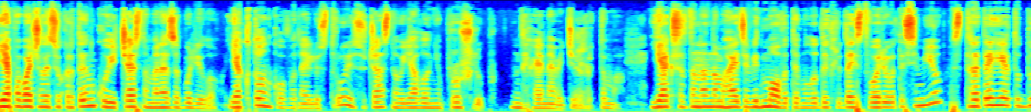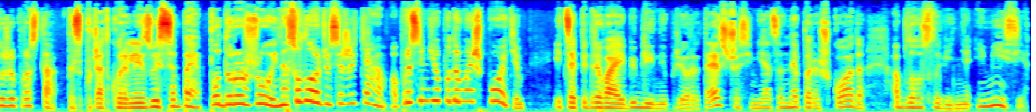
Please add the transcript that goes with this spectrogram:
Я побачила цю картинку і чесно мене заболіло. Як тонко вона ілюструє сучасне уявлення про шлюб, нехай навіть і жартома. Як сатана намагається відмовити молодих людей створювати сім'ю? Стратегія тут дуже проста. Ти спочатку реалізуй себе, подорожуй, насолоджуйся життям, а про сім'ю подумаєш потім. І це підриває біблійний пріоритет, що сім'я це не перешкода, а благословіння і місія.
